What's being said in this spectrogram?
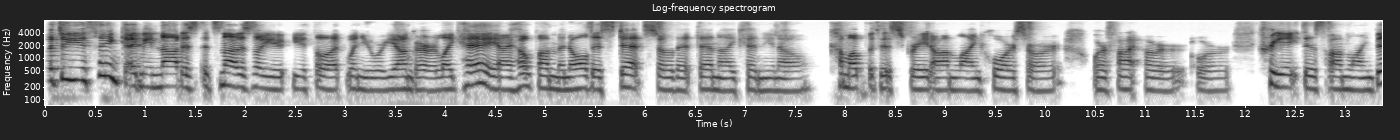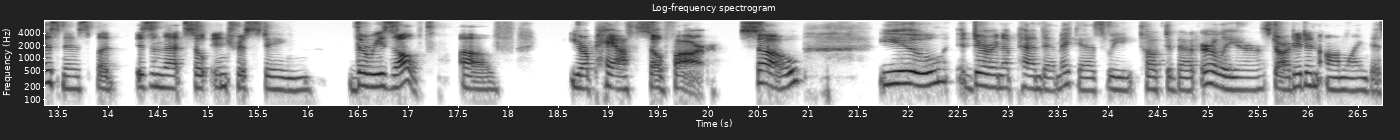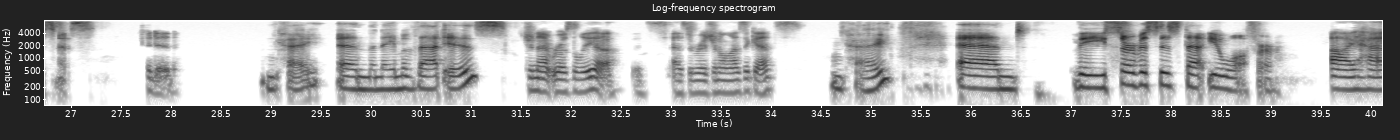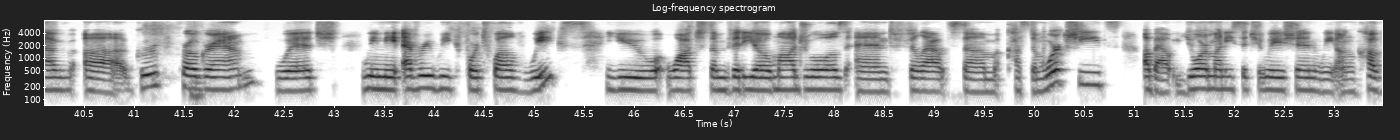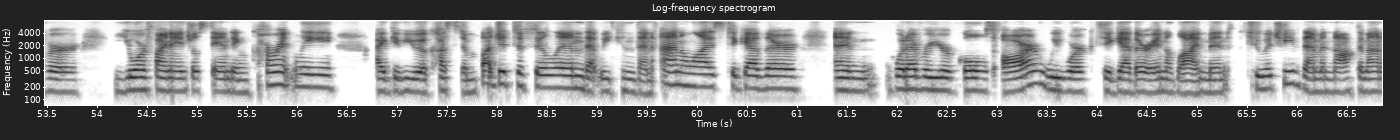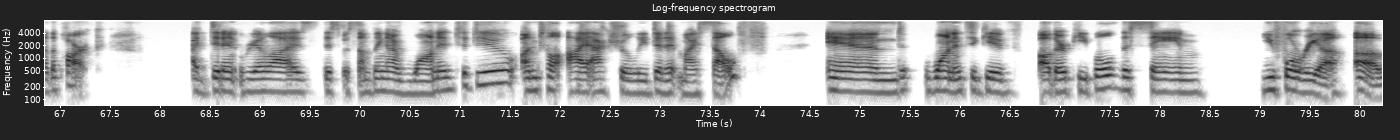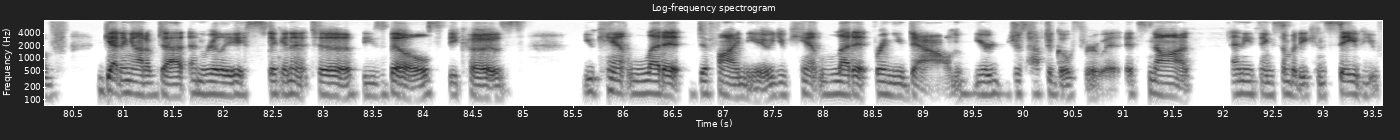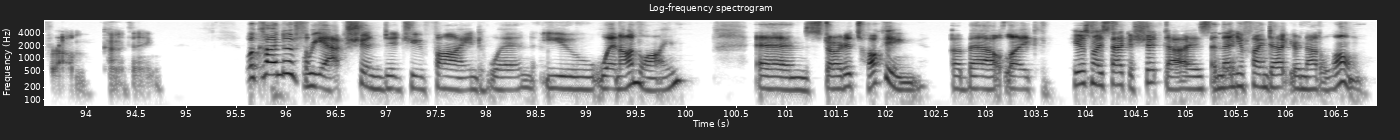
But do you think, I mean, not as it's not as though you, you thought when you were younger, like, hey, I hope I'm in all this debt so that then I can, you know, come up with this great online course or or fi- or or create this online business. But isn't that so interesting? The result of your path so far. So you during a pandemic, as we talked about earlier, started an online business. i did Okay. And the name of that is? jeanette rosalia it's as original as it gets Okay. And the services that you offer. I have a group program which we meet every week for 12 weeks. You watch some video modules and fill out some custom worksheets about your money situation. We uncover your financial standing currently. I give you a custom budget to fill in that we can then analyze together. And whatever your goals are, we work together in alignment to achieve them and knock them out of the park. I didn't realize this was something I wanted to do until I actually did it myself and wanted to give other people the same euphoria of getting out of debt and really sticking it to these bills because you can't let it define you. You can't let it bring you down. You just have to go through it. It's not anything somebody can save you from, kind of thing. What kind of reaction did you find when you went online and started talking about, like, here's my sack of shit, guys? And then you find out you're not alone.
